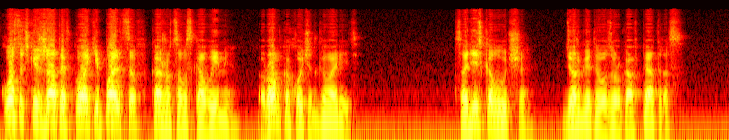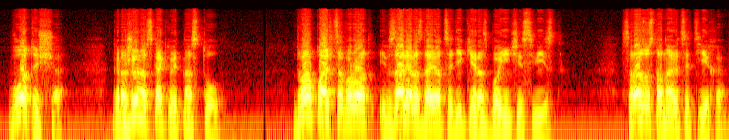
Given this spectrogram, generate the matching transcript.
Косточки, сжатые в кулаки пальцев, кажутся восковыми. Ромка хочет говорить. «Садись-ка лучше», – дергает его за рукав Пятрос. «Вот еще!» Гражина вскакивает на стул. Два пальца в рот, и в зале раздается дикий разбойничий свист. Сразу становится тихо.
